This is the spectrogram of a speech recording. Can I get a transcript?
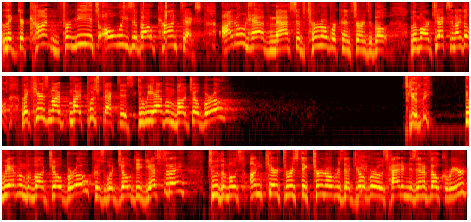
like, they're con- for me, it's always about context. I don't have massive turnover concerns about Lamar Jackson. I don't, like, here's my, my pushback to this. Do we have them about Joe Burrow? Excuse me? Do we have him about Joe Burrow? Because what Joe did yesterday, two of the most uncharacteristic turnovers that Joe yeah. Burrow's had in his NFL career,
